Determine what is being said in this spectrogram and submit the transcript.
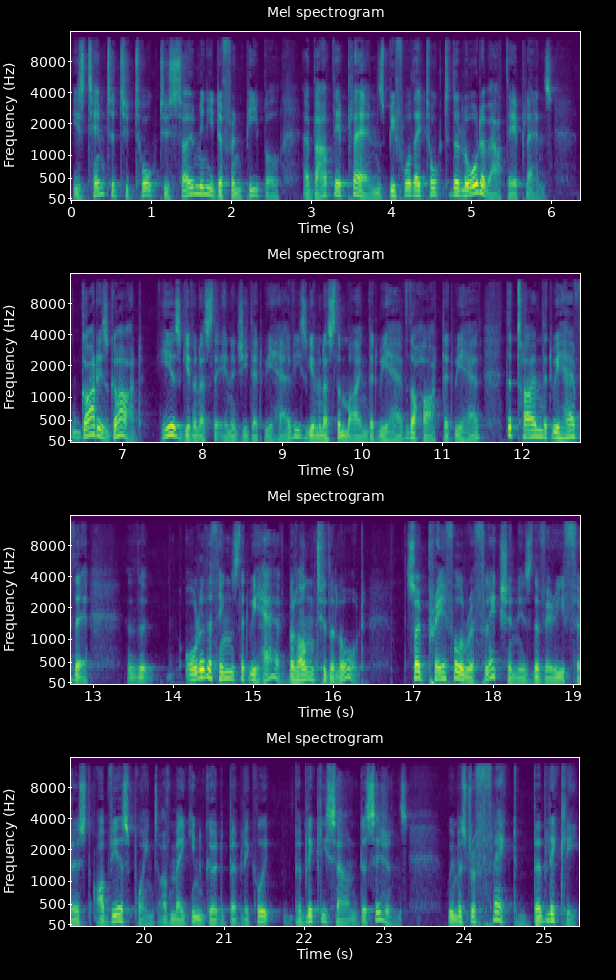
is tempted to talk to so many different people about their plans before they talk to the Lord about their plans. God is God. He has given us the energy that we have. He's given us the mind that we have, the heart that we have, the time that we have, the, the all of the things that we have belong to the Lord. So prayerful reflection is the very first obvious point of making good biblical, biblically sound decisions. We must reflect biblically.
